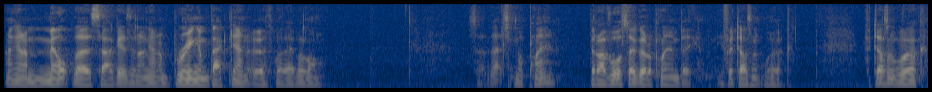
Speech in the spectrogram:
I'm going to melt those suckers and I'm going to bring them back down to Earth where they belong. So that's my plan. But I've also got a plan B if it doesn't work. If it doesn't work,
